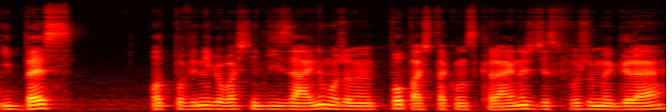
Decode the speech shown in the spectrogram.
I bez odpowiedniego właśnie designu możemy popaść w taką skrajność, gdzie stworzymy grę,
